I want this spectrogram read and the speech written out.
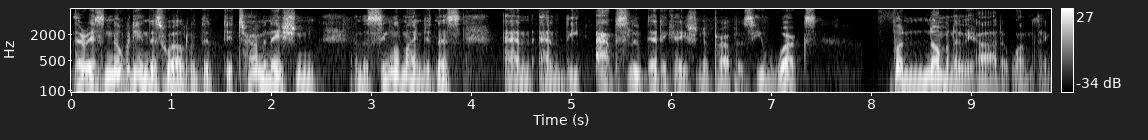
There is nobody in this world with the determination and the single-mindedness and and the absolute dedication of purpose. He works phenomenally hard at one thing.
